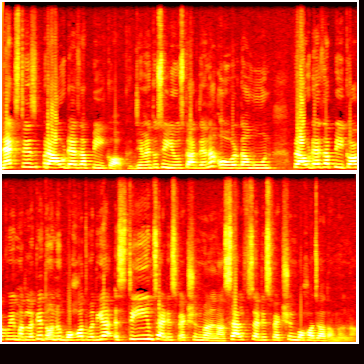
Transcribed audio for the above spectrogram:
Next is proud as a peacock ਜਿਵੇਂ ਤੁਸੀਂ ਯੂਜ਼ ਕਰਦੇ ਹੋ ਨਾ over the moon proud as a peacock ਵੀ ਮਤਲਬ ਕਿ ਤੁਹਾਨੂੰ ਬਹੁਤ ਵਧੀਆ ਅਸਟੀਮ ਸੈਟੀਸਫੈਕਸ਼ਨ ਮਿਲਣਾ ਸੈਲਫ ਸੈਟੀਸਫੈਕਸ਼ਨ ਬਹੁਤ ਜ਼ਿਆਦਾ ਮਿਲਣਾ।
